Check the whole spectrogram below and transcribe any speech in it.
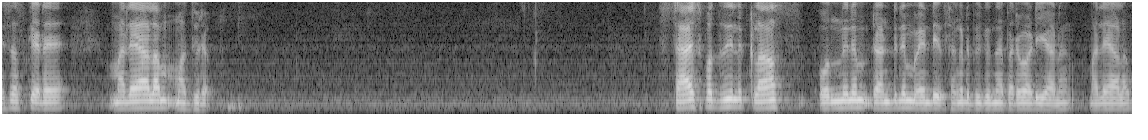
എസ് എസ് കെയുടെ മലയാളം മധുരം. സ്റ്റാഴ്സ് പദ്ധതിയിൽ ക്ലാസ് ഒന്നിനും രണ്ടിനും വേണ്ടി സംഘടിപ്പിക്കുന്ന പരിപാടിയാണ് മലയാളം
